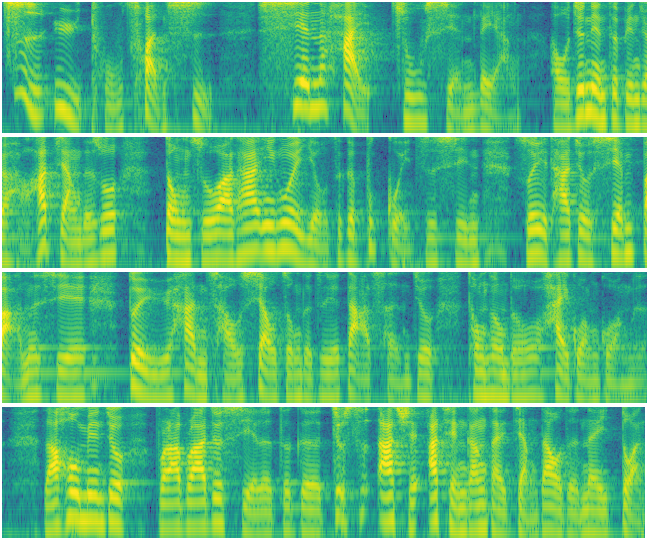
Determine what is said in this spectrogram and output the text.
智欲图篡世，先害诸贤良。我就念这边就好。他讲的说，董卓啊，他因为有这个不轨之心，所以他就先把那些对于汉朝效忠的这些大臣，就通通都害光光了。然后后面就布拉布拉就写了这个，就是阿钱阿钱刚才讲到的那一段。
